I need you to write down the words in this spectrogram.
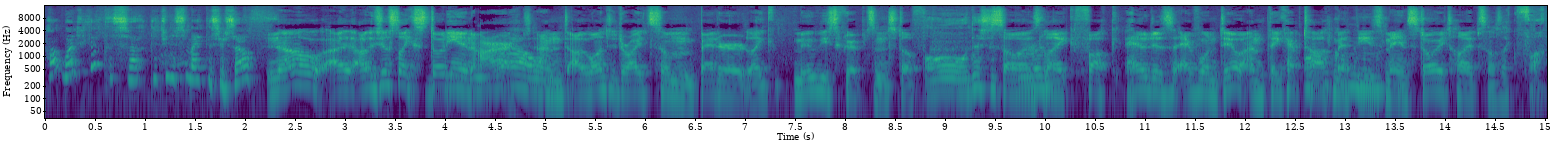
How, where did you get this? uh, Did you just make this yourself? No, I, I was just like studying art and I wanted to write some better like movie scripts and stuff. Oh, this is. so I was like, fuck, how does everyone do it? And they kept talking about these main story types. I was like, fuck.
